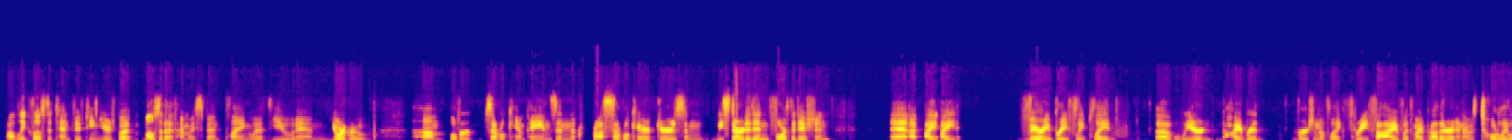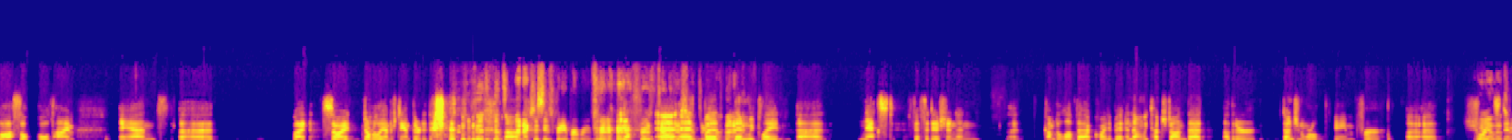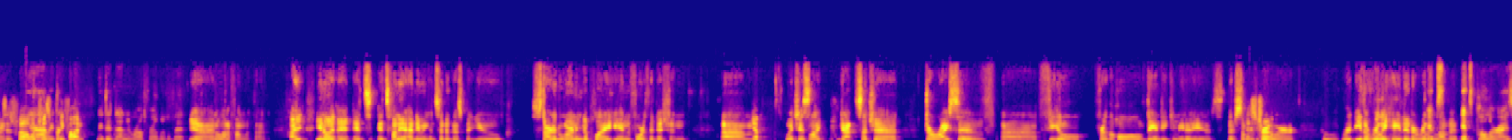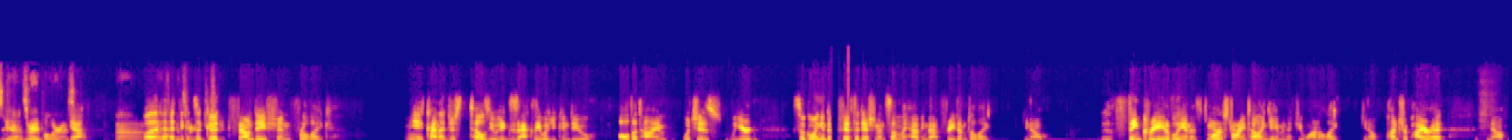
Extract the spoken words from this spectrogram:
probably close to 10, 15 years, but most of that time I spent playing with you and your group um, over several campaigns and across several characters. And we started in fourth edition. Uh, I, I very briefly played a weird hybrid version of like three five with my brother, and I was totally lost the whole time. And uh, but so I don't really understand third edition. um, that actually seems pretty appropriate for, yeah. for third and, edition. And, but then we played uh, next fifth edition and uh, come to love that quite a bit. And then we touched on that other Dungeon World game for a, a short oh, yeah, stint right. as well, Yeah, which was we pretty did. fun. We did Dungeon World for a little bit. Yeah, I had a lot of fun with that. I, you know, it, it's it's funny. I hadn't even considered this, but you started learning to play in fourth edition. Um, Yep. Which is like got such a derisive uh, feel for the whole D and D community. It's, there's so many It's people true. who are who re- either really hate it or really It's- love it. It's polarizing. Yeah, it's very polarizing. Yeah. Uh, Well, I, I that's think it's a good foundation for like. I mean, it kind of just tells you exactly what you can do all the time, which is weird. So going into fifth edition and suddenly having that freedom to like, you know, think creatively, and it's more a storytelling game. And if you want to like, you know, punch a pirate, you know,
